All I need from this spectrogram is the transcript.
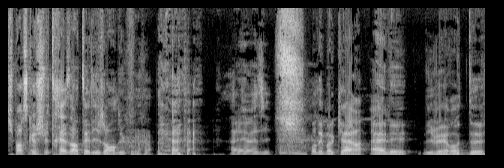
je pense que Ouais. je suis très intelligent, du coup. Allez, vas-y. On est moqueur. Allez, numéro 2.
